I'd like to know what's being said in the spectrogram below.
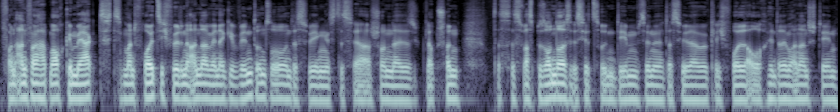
von Anfang an hat man auch gemerkt, man freut sich für den anderen, wenn er gewinnt und so. Und deswegen ist das ja schon, also ich glaube schon, dass das was Besonderes ist jetzt so in dem Sinne, dass wir da wirklich voll auch hinter dem anderen stehen.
